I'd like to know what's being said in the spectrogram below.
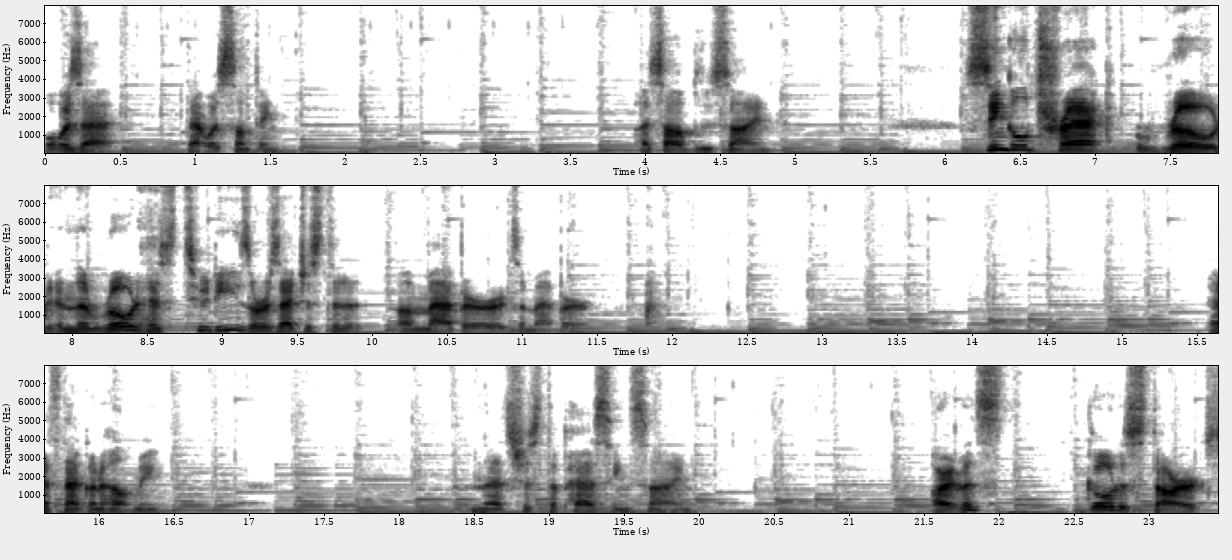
What was that? That was something. I saw a blue sign. Single track road, and the road has two Ds, or is that just a, a map error? It's a map error. That's not going to help me. And that's just the passing sign. Alright, let's go to start.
